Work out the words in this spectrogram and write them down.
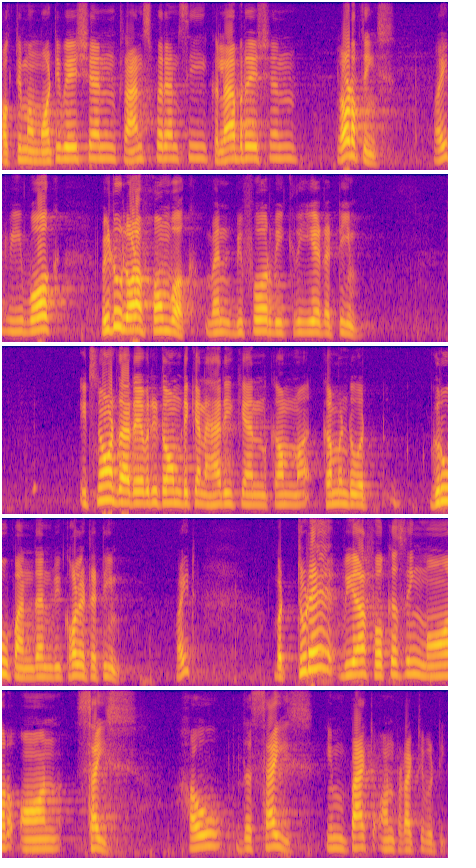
optimum motivation, transparency, collaboration, a lot of things, right? We work, we do a lot of homework when before we create a team. It's not that every Tom, Dick and Harry can come, come into a group and then we call it a team, right? But today we are focusing more on size, how the size impact on productivity.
